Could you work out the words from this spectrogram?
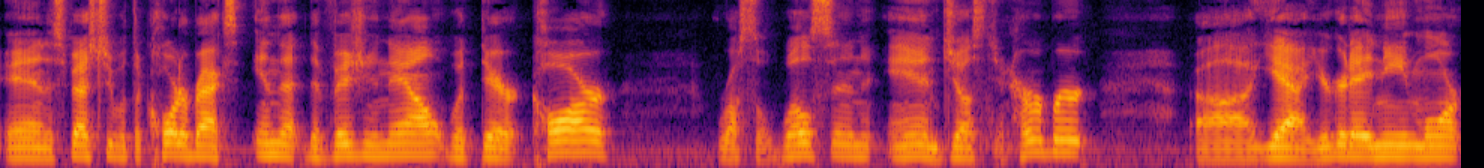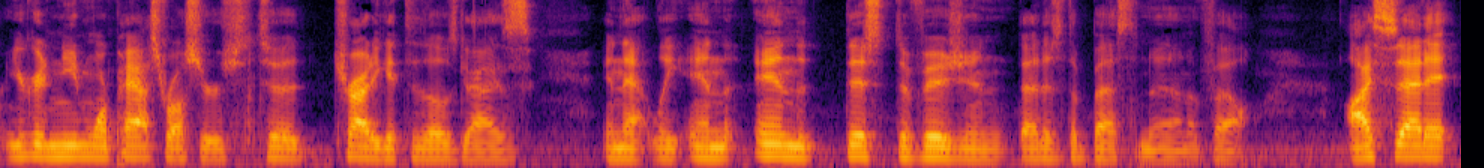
And especially with the quarterbacks in that division now, with Derek Carr, Russell Wilson, and Justin Herbert. Uh, yeah, you're gonna need more. You're gonna need more pass rushers to try to get to those guys in that league in in this division that is the best in the NFL. I said it.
